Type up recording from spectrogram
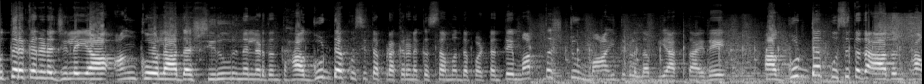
ಉತ್ತರ ಕನ್ನಡ ಜಿಲ್ಲೆಯ ಅಂಕೋಲಾದ ಶಿರೂರಿನಲ್ಲಿ ನಡೆದಂತಹ ಗುಡ್ಡ ಕುಸಿತ ಪ್ರಕರಣಕ್ಕೆ ಸಂಬಂಧಪಟ್ಟಂತೆ ಮತ್ತಷ್ಟು ಮಾಹಿತಿಗಳು ಲಭ್ಯ ಆಗ್ತಾ ಇದೆ. ಆ ಗುಡ್ಡ ಕುಸಿತದ ಆದಂತಹ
